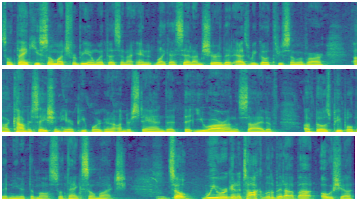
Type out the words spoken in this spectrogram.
So thank you so much for being with us, and I, and like I said, I'm sure that as we go through some of our uh, conversation here, people are going to understand that that you are on the side of of those people that need it the most. So thanks so much. So we were going to talk a little bit about OSHA.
